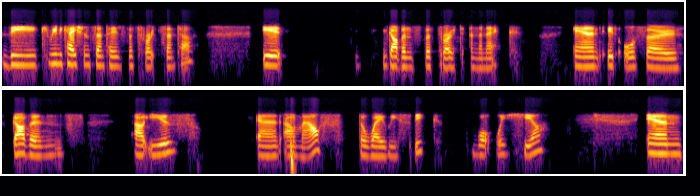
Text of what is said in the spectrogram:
The communication center is the throat center. It governs the throat and the neck, and it also governs our ears and our mouth, the way we speak, what we hear. And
